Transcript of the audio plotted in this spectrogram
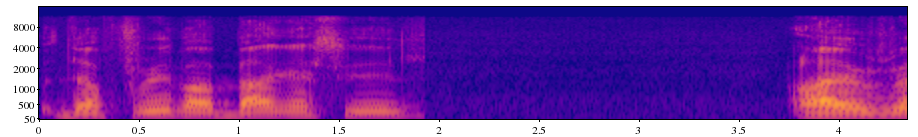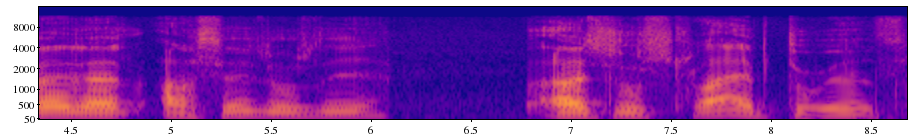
the Freeman magazine. I read it assiduously. I subscribed to it.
